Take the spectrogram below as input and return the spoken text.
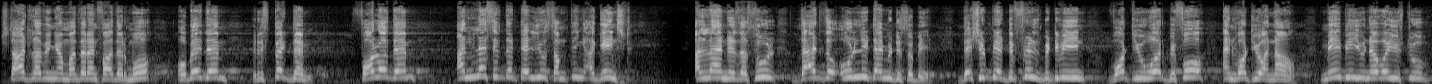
Start loving your mother and father more, obey them, respect them, follow them, unless if they tell you something against Allah and His Rasul, that's the only time you disobey. There should be a difference between what you were before and what you are now. Maybe you never used to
